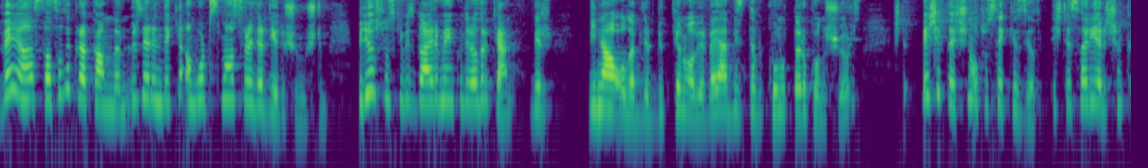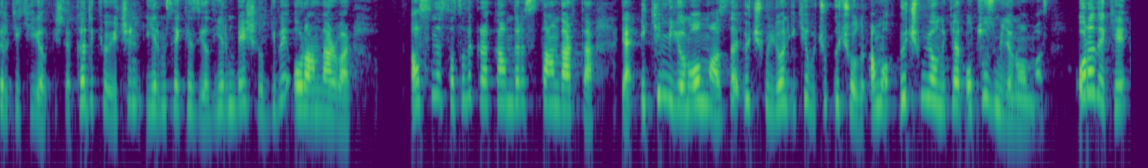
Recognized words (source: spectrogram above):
veya satılık rakamların üzerindeki amortisman süreleri diye düşünmüştüm. Biliyorsunuz ki biz gayrimenkulleri alırken bir bina olabilir, dükkan olabilir veya biz tabii konutları konuşuyoruz. İşte Beşiktaş için 38 yıl, işte Sarıyer için 42 yıl, işte Kadıköy için 28 yıl, 25 yıl gibi oranlar var. Aslında satılık rakamları standartta. Yani 2 milyon olmaz da 3 milyon, 2,5, 3 olur. Ama 3 milyonluk yer 30 milyon olmaz. Oradaki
